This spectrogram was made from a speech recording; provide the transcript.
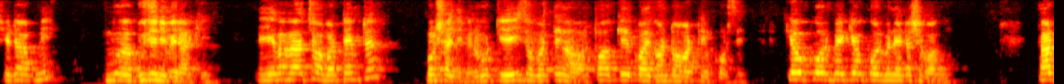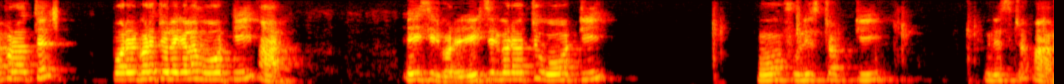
সেটা আপনি বুঝে নেবেন আর কি। এভাবে হচ্ছে ওভার টাইমটা বসাই দিবেন। ও টিএইচ ওভার টাইম আওয়ার কে কয় ঘণ্টা ওভার টাইম করছে। কেউ করবে কেউ করবে না, এটা স্বাভাবিক। তারপর হচ্ছে, পরের ঘরে চলে গেলাম ও টি আর এইচের ঘরে। এইচের ঘরে হচ্ছে O T O full stop T full stop আর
